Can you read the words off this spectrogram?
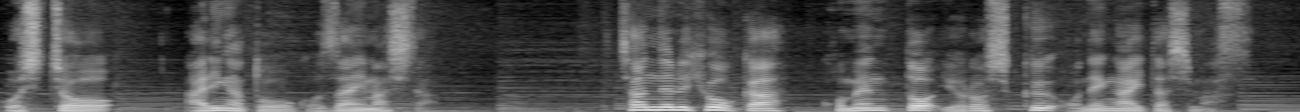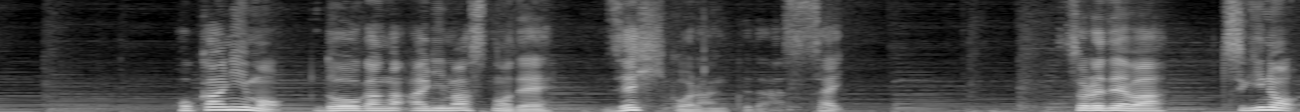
ご視聴ありがとうございました。チャンネル評価、コメントよろしくお願いいたします。他にも動画がありますので、ぜひご覧ください。それでは次の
